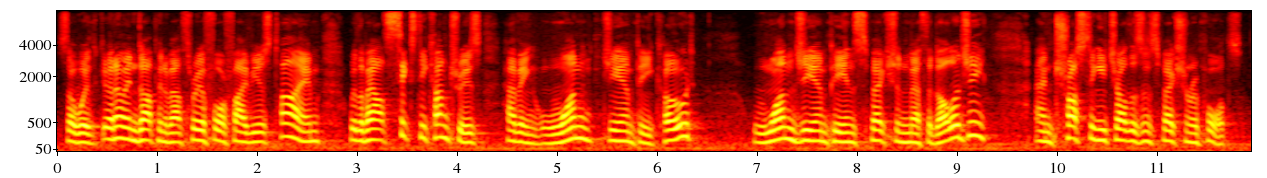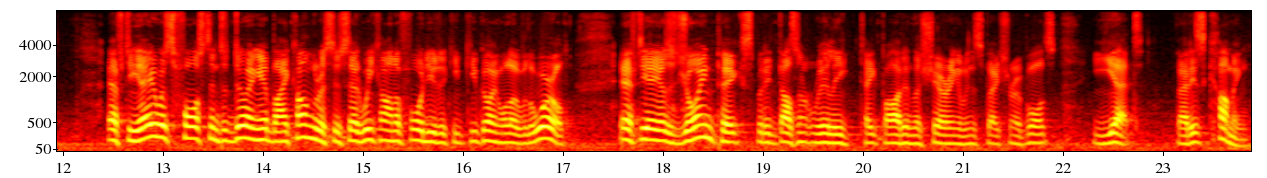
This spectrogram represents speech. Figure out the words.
So we're going to end up in about three or four or five years' time with about 60 countries having one GMP code, one GMP inspection methodology, and trusting each other's inspection reports. FDA was forced into doing it by Congress, who said, we can't afford you to keep, keep going all over the world. FDA has joined PICS, but it doesn't really take part in the sharing of inspection reports yet. That is coming.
